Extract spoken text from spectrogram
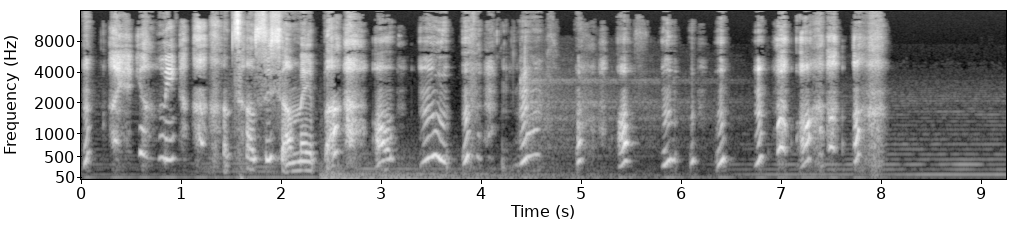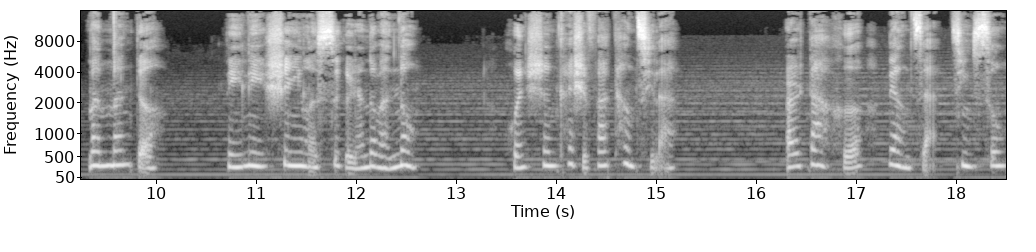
用力，操死小妹吧！哦，嗯嗯嗯，嗯，哦哦。慢慢的，黎黎适应了四个人的玩弄，浑身开始发烫起来，而大河、靓仔、劲松。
